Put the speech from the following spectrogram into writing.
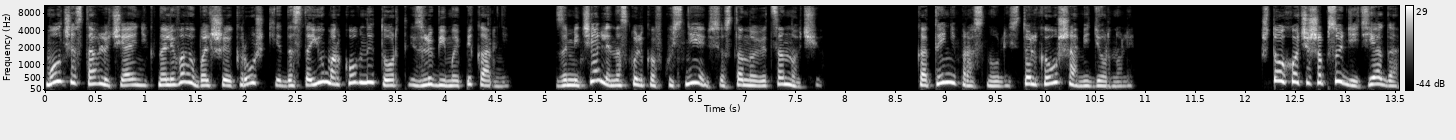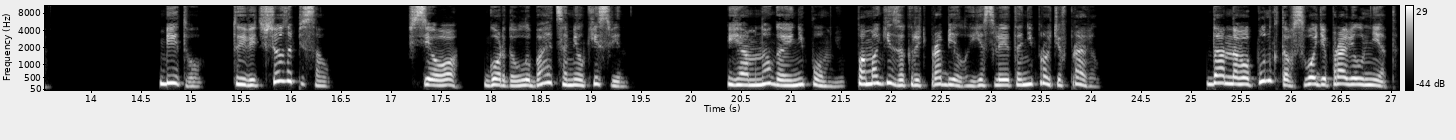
Молча ставлю чайник, наливаю большие кружки, достаю морковный торт из любимой пекарни. Замечали, насколько вкуснее все становится ночью? Коты не проснулись, только ушами дернули. Что хочешь обсудить, Яга?» «Битву. Ты ведь все записал?» «Все», — гордо улыбается мелкий свин. «Я многое не помню. Помоги закрыть пробелы, если это не против правил». «Данного пункта в своде правил нет»,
